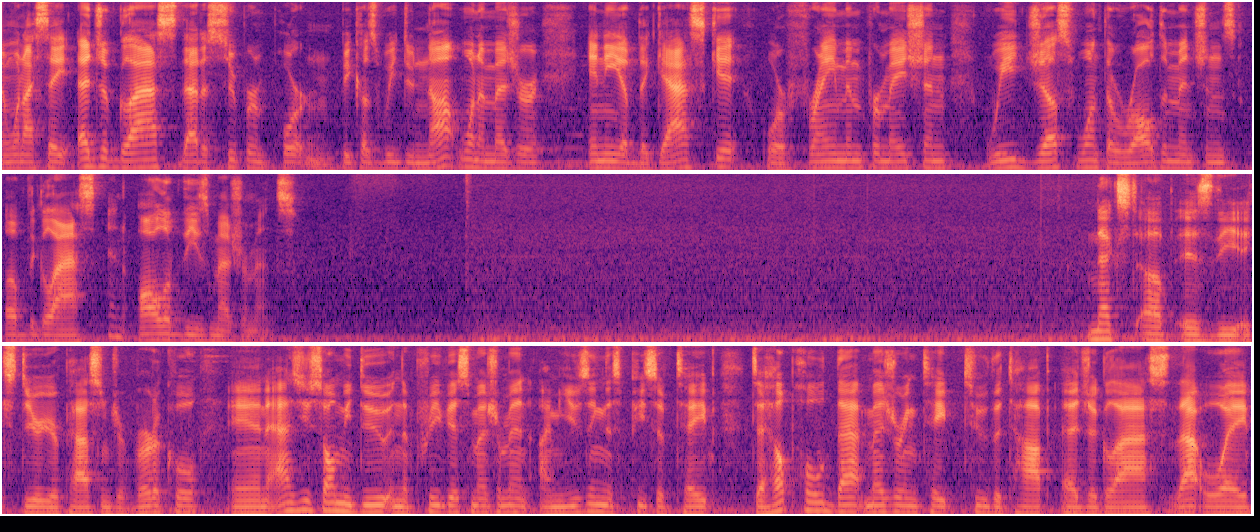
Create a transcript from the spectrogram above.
And when I say edge of glass, that is super important because we do not want to measure any of the gasket or frame information. We just want the raw dimensions of the glass and all of these measurements. Next up is the exterior passenger vertical and as you saw me do in the previous measurement I'm using this piece of tape to help hold that measuring tape to the top edge of glass that way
